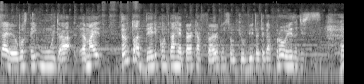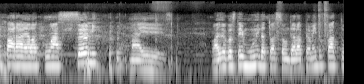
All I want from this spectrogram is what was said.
Sério, eu gostei muito. É mais tanto a dele quanto da Rebecca Ferguson, que o Victor teve a proeza de comparar ela com a Sammy, mas mas eu gostei muito da atuação dela, também do fato,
